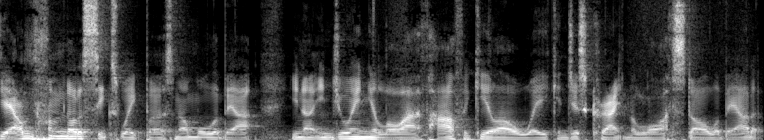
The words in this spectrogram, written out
yeah, I'm, I'm not a six week person. I'm all about, you know, enjoying your life, half a kilo a week, and just creating a lifestyle about it.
